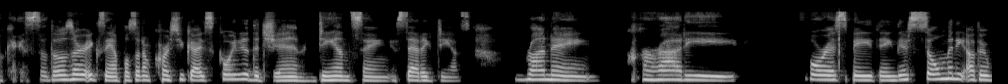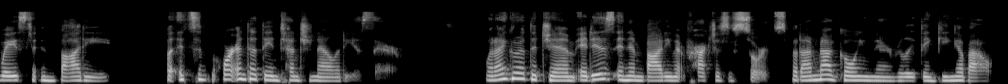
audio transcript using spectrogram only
Okay, so those are examples. And of course, you guys going to the gym, dancing, ecstatic dance, running, karate, forest bathing. There's so many other ways to embody, but it's important that the intentionality is there. When I go to the gym, it is an embodiment practice of sorts, but I'm not going there really thinking about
